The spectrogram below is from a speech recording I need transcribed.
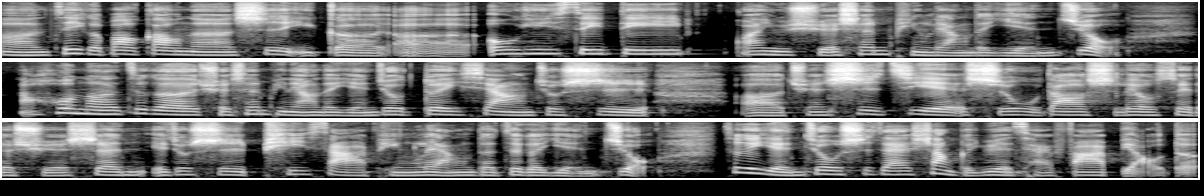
嗯、这个报告呢是一个呃 OECD 关于学生评量的研究。然后呢，这个学生评量的研究对象就是呃全世界十五到十六岁的学生，也就是披萨评量的这个研究。这个研究是在上个月才发表的。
